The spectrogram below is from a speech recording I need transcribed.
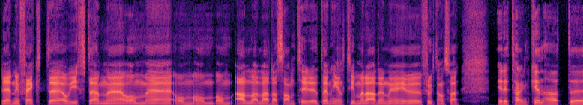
den effektavgiften eh, om, eh, om, om, om alla laddar samtidigt en hel timme där. Den är ju fruktansvärd. Är det tanken att eh,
